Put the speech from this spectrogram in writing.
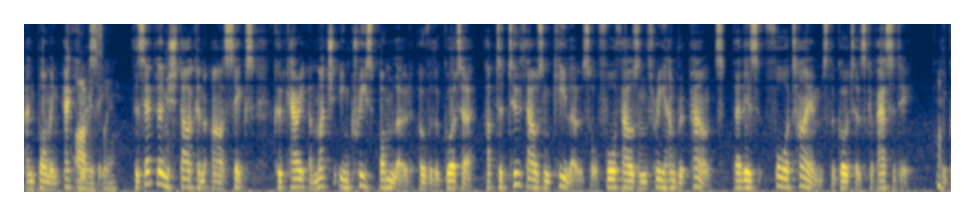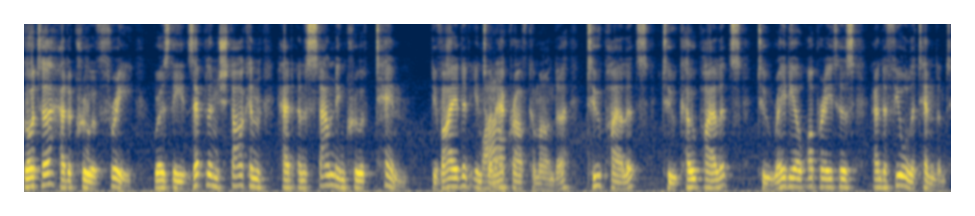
And bombing accuracy. Obviously. The Zeppelin Staaken R6 could carry a much increased bomb load over the Gotha, up to 2,000 kilos or 4,300 pounds, that is, four times the Gotha's capacity. The Gotha had a crew of three, whereas the Zeppelin Staaken had an astounding crew of 10, divided into wow. an aircraft commander, two pilots, two co pilots, two radio operators, and a fuel attendant,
